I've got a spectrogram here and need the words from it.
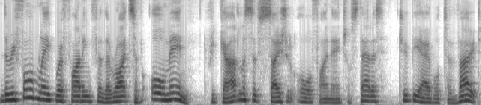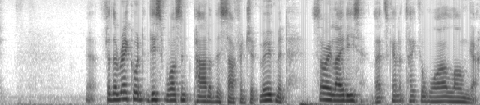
The Reform League were fighting for the rights of all men, regardless of social or financial status, to be able to vote. Uh, for the record, this wasn't part of the suffragette movement. Sorry, ladies, that's going to take a while longer.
